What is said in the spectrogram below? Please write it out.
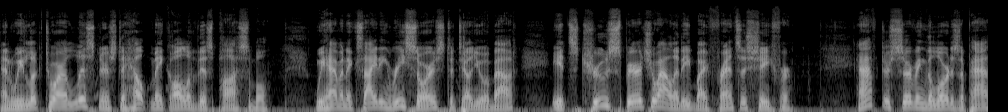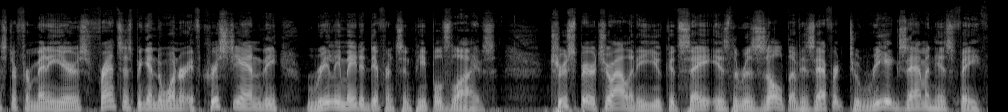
and we look to our listeners to help make all of this possible. We have an exciting resource to tell you about. It's True Spirituality by Francis Schaeffer. After serving the Lord as a pastor for many years, Francis began to wonder if Christianity really made a difference in people's lives. True spirituality, you could say, is the result of his effort to re examine his faith.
